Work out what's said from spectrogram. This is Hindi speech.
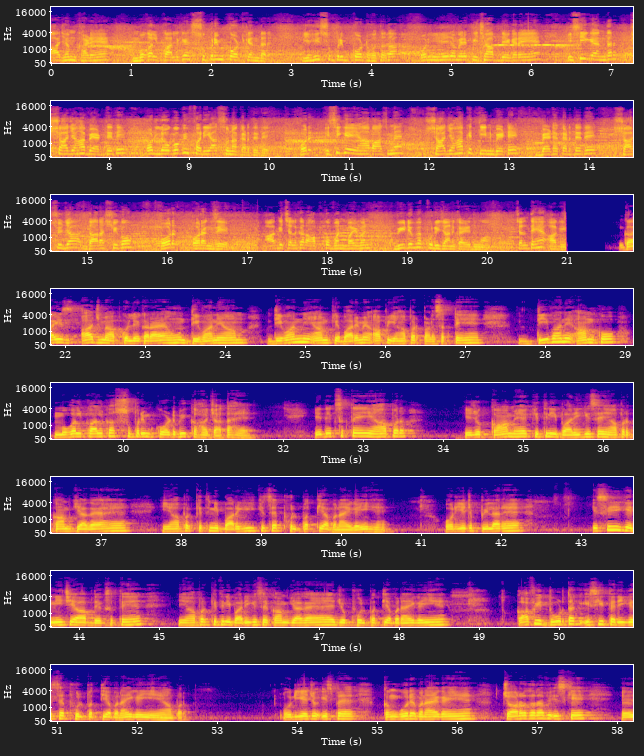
आज हम खड़े हैं मुगल काल के सुप्रीम कोर्ट के अंदर। यही सुप्रीम कोर्ट होता था और यही जो मेरे पीछे आप देख रहे हैं, इसी के अंदर शाहजहां बैठते थे और लोगों की फरियाद सुना करते थे। और इसी के यहाँ पास में शाहजहां के तीन बेटे बैठा करते थे शाह शुजा दारा शिको और औरंगज़ेब। आगे चलकर आपको वन बाई वन वीडियो में पूरी जानकारी दूँगा। चलते हैं आगे। गाइज़ आज मैं आपको लेकर आया हूँ दीवाने आम। दीवाने आम के बारे में आप यहाँ पर पढ़ सकते हैं। दीवाने आम को मुगल काल का सुप्रीम कोर्ट भी कहा जाता है। ये देख सकते हैं यहाँ पर ये जो काम है, कितनी बारीकी से यहाँ पर काम किया गया है। यहाँ पर कितनी बारीकी से फूल पत्तियाँ बनाई गई हैं। और ये जो पिलर है, इसी के नीचे आप देख सकते हैं, यहाँ पर कितनी बारीकी से काम किया गया है, जो फूल पत्तियाँ बनाई गई हैं। काफ़ी दूर तक इसी तरीके से फूल पत्तियाँ बनाई गई हैं यहाँ पर। और ये जो इस पे कंगूरे बनाए गए हैं, चारों तरफ़ इसके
